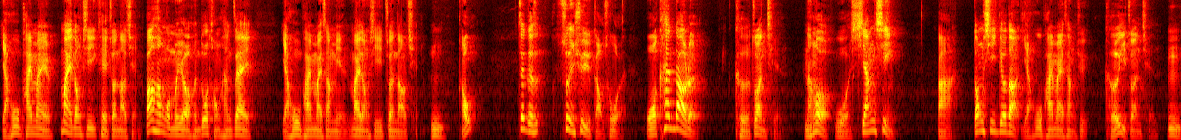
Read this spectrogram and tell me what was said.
雅虎拍卖卖东西可以赚到钱，包含我们有很多同行在。雅虎拍卖上面卖东西赚到钱，嗯，哦，这个顺序搞错了。我看到了可赚钱，然后我相信把东西丢到雅虎拍卖上去可以赚钱，嗯。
